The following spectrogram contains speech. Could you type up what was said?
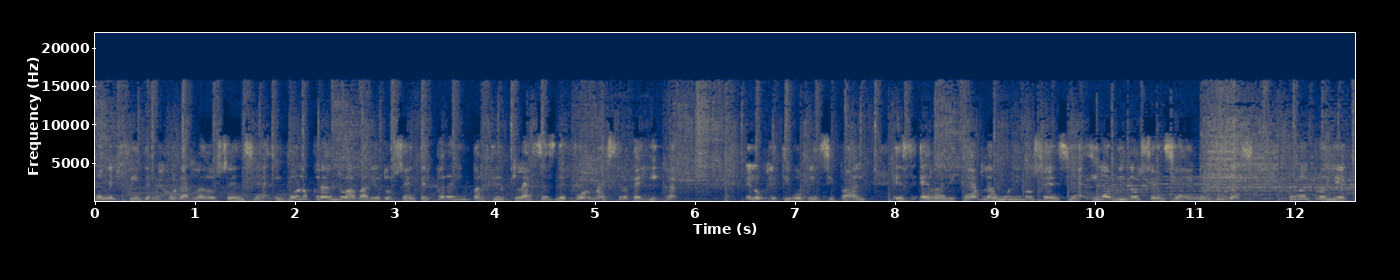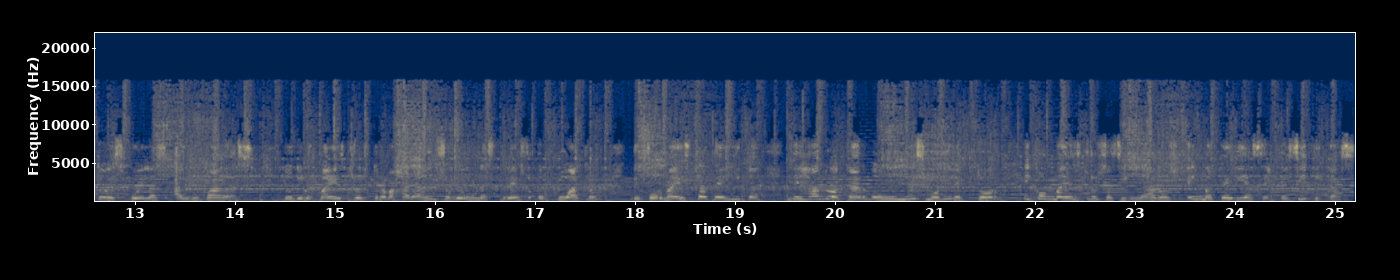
con el fin de mejorar la docencia, involucrando a varios docentes para impartir clases de forma estratégica. El objetivo principal es erradicar la unidocencia y la bidocencia en Honduras, con el proyecto Escuelas Agrupadas, donde los maestros trabajarán sobre unas tres o cuatro de forma estratégica, dejando a cargo un mismo director y con maestros asignados en materias específicas.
